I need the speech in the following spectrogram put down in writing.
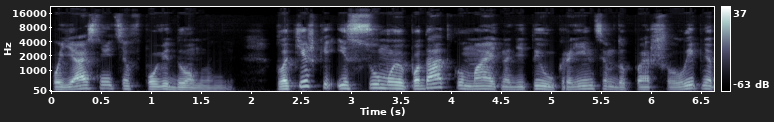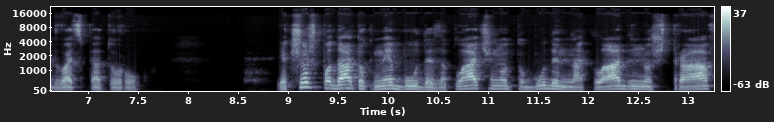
Пояснюється в повідомленні. Платіжки із сумою податку мають надійти українцям до 1 липня 2025 року. Якщо ж податок не буде заплачено, то буде накладено штраф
